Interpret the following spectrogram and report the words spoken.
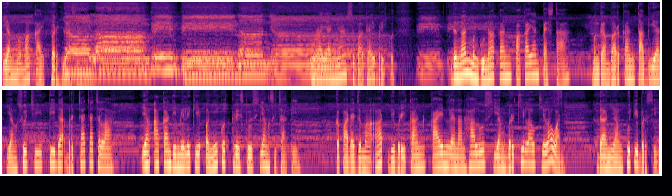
yang memakai perhiasan. Urayanya sebagai berikut. Dengan menggunakan pakaian pesta, menggambarkan tabiat yang suci tidak bercacat celah yang akan dimiliki pengikut Kristus yang sejati. Kepada jemaat diberikan kain lenan halus yang berkilau-kilauan dan yang putih bersih,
